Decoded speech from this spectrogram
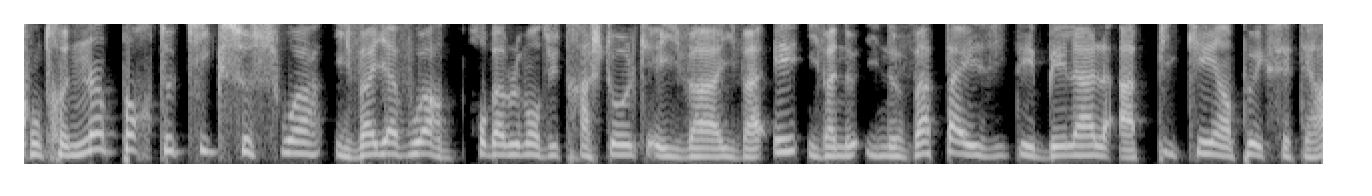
Contre n'importe qui que ce soit, il va y avoir probablement du trash talk et il va, il va, et il va ne, il ne va pas hésiter Bellal à piquer un peu, etc.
